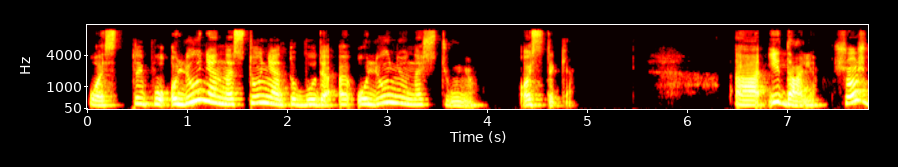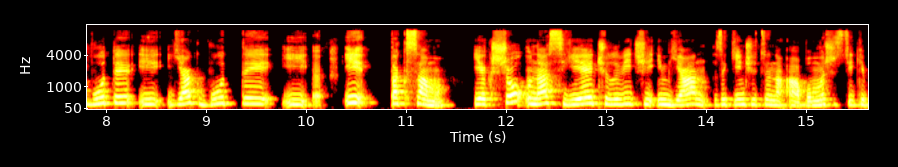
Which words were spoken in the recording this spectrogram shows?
Ось, типу, Олюня, Настуня, то буде е, Олюню, Настюню. Ось таке. А, і далі, що ж бути, і як бути, і, е, і так само, якщо у нас є чоловіче ім'я, закінчується на А, бо ми щось тільки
